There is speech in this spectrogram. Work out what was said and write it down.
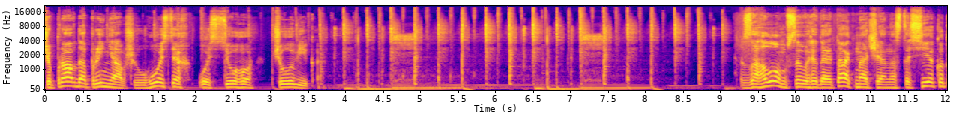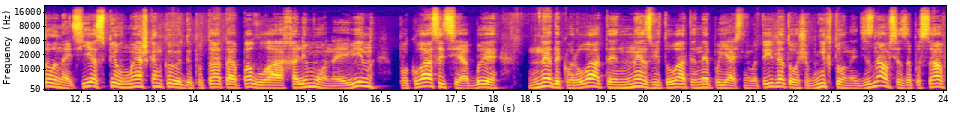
Щоправда, прийнявши у гостях ось цього чоловіка. Загалом все виглядає так, наче Анастасія Котоленець є співмешканкою депутата Павла Халімона. І він по класиці, аби не декларувати, не звітувати, не пояснювати. І для того, щоб ніхто не дізнався, записав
